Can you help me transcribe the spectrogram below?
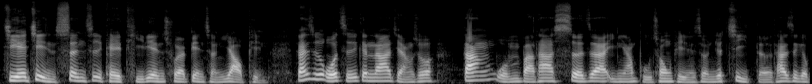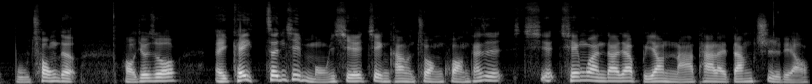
接近，甚至可以提炼出来变成药品。但是我只是跟大家讲说。当我们把它设在营养补充品的时候，你就记得它是个补充的，好，就是说，哎，可以增进某一些健康的状况，但是千千万大家不要拿它来当治疗，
